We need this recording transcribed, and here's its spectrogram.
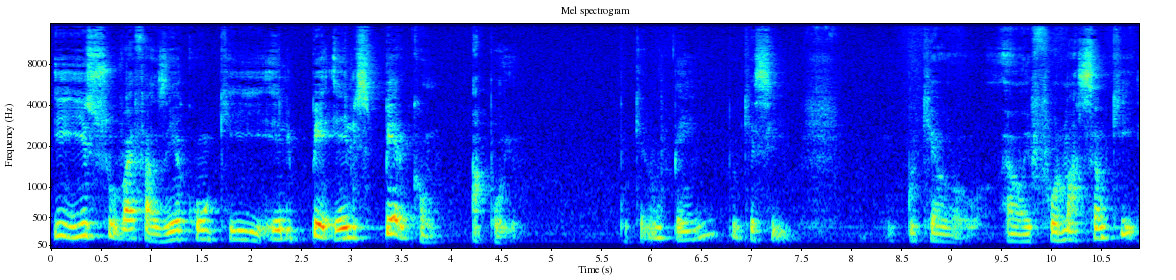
E isso vai fazer com que ele, eles percam apoio. Porque não tem, porque se. Porque é, é uma informação que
